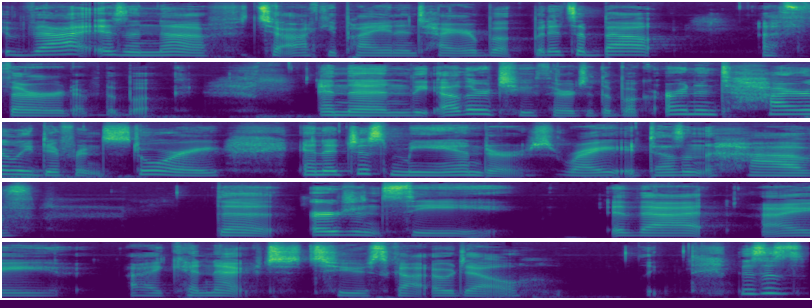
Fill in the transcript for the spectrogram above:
that is enough to occupy an entire book. But it's about a third of the book. And then the other two thirds of the book are an entirely different story, and it just meanders, right? It doesn't have the urgency that I I connect to Scott O'Dell. Like this is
